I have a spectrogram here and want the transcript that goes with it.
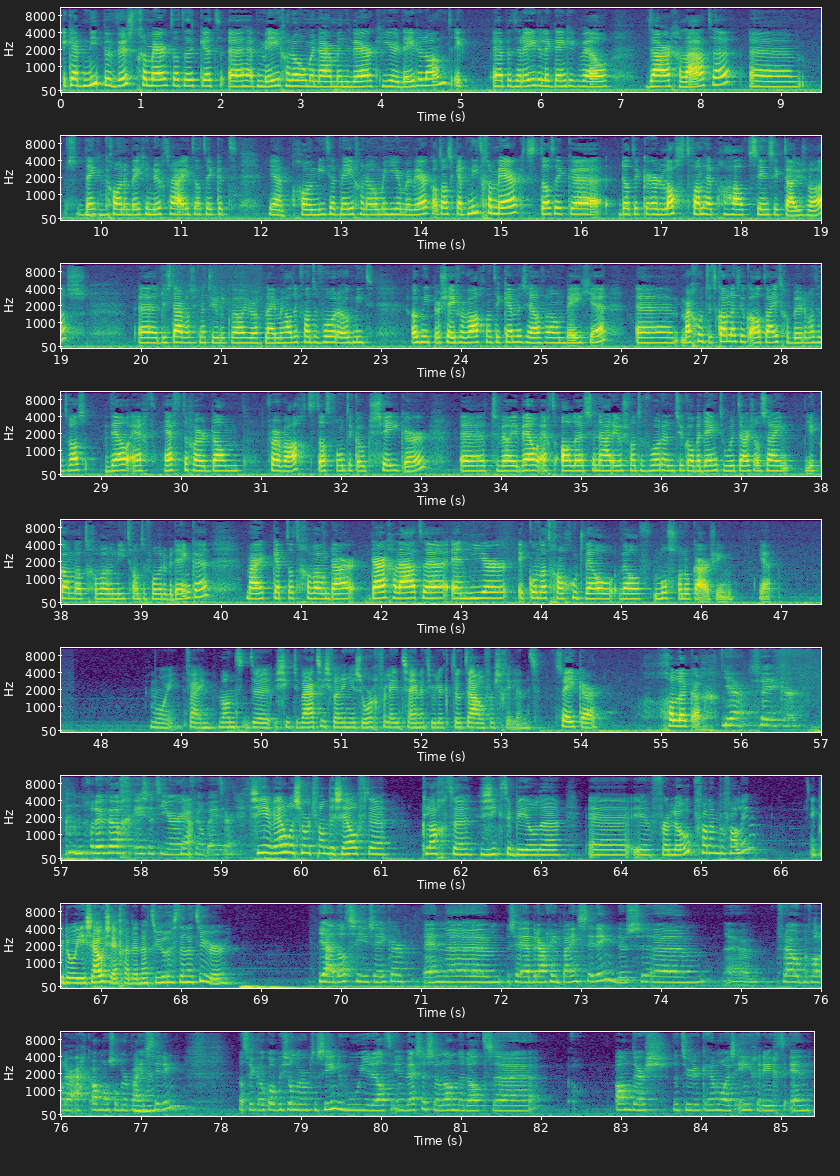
ik heb niet bewust gemerkt dat ik het uh, heb meegenomen naar mijn werk hier in Nederland. Ik heb het redelijk, denk ik wel, daar gelaten. Uh, dus denk ik gewoon een beetje nuchterheid dat ik het ja, gewoon niet heb meegenomen hier in mijn werk. Althans, ik heb niet gemerkt dat ik, uh, dat ik er last van heb gehad sinds ik thuis was. Uh, dus daar was ik natuurlijk wel heel erg blij mee. Had ik van tevoren ook niet, ook niet per se verwacht, want ik ken mezelf wel een beetje. Uh, maar goed, het kan natuurlijk altijd gebeuren, want het was wel echt heftiger dan verwacht. Dat vond ik ook zeker. Uh, terwijl je wel echt alle scenario's van tevoren natuurlijk al bedenkt hoe het daar zal zijn. Je kan dat gewoon niet van tevoren bedenken. Maar ik heb dat gewoon daar, daar gelaten. En hier, ik kon dat gewoon goed wel, wel los van elkaar zien. Ja. Mooi, fijn. Want de situaties waarin je zorg verleent zijn natuurlijk totaal verschillend. Zeker. Gelukkig. Ja, zeker. Gelukkig is het hier ja. veel beter. Zie je wel een soort van dezelfde klachten, ziektebeelden, uh, verloop van een bevalling? Ik bedoel, je zou zeggen, de natuur is de natuur. Ja, dat zie je zeker. En uh, ze hebben daar geen pijnstilling. Dus uh, vrouwen bevallen daar eigenlijk allemaal zonder mhm. pijnstilling. Dat vind ik ook wel bijzonder om te zien. Hoe je dat in westerse landen dat uh, anders natuurlijk helemaal is ingericht. En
